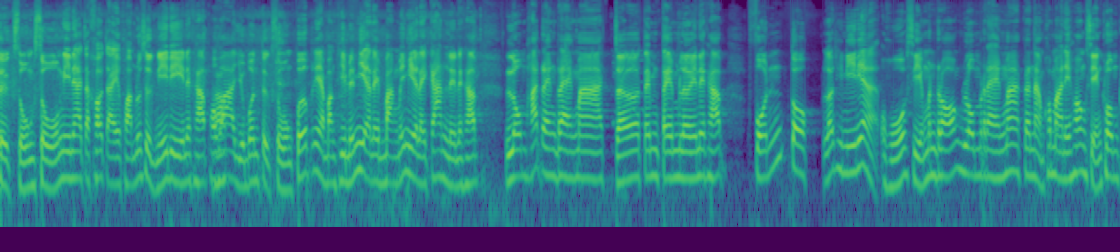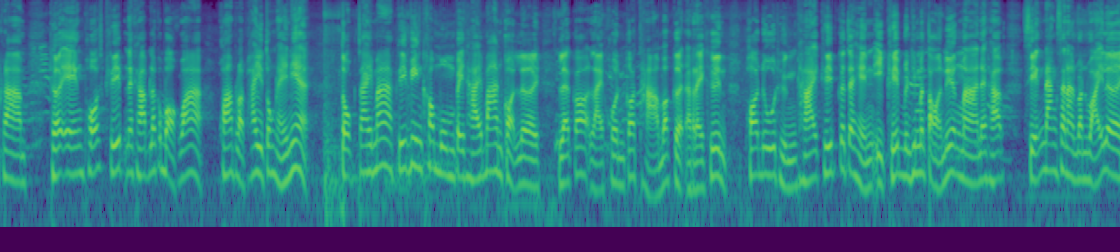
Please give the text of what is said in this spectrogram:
ตึกสูงสูงนี่น่าจะเข้าใจความรู้สึกนี้ดีนะครับ เพราะว่าอยู่บนตึกสูงปุ๊บเนี่ยบางทีไม่มีอะไรบังไม่มีอะไรกั้นเลยนะครับ ลมพัดแรงๆมาเจอเต็มๆเลยนะครับ ฝนตกแล้วทีนี้เนี่ยโอ้โหเสียงมันร้องลมแรงมากกระหน่ำเข้ามาในห้องเสียงโครมคราม เธอเองโพสต์คลิปนะครับแล้วก็บอกว่าความปลอดภัยอยู่ตรงไหนเนี่ยตกใจมากรีบวิ่งเข้ามุมไปท้ายบ้านก่อนเลย แล้วก็หลายคนก็ถามว่าเกิดอะไรขึ้น พอดูถึงท้ายคลิปก็จะเห็นอีกคลิปหนึงที่มันต่อเนื่องมานะครับเสียงดังสนั่นหวันไหวเลย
